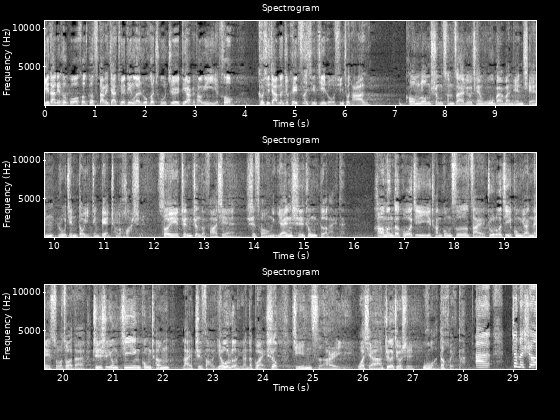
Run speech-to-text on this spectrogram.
一旦联合国和哥斯达黎加决定了如何处置第二个岛屿以后，科学家们就可以自行进入寻求答案了。恐龙生存在六千五百万年前，如今都已经变成了化石，所以真正的发现是从岩石中得来的。哈蒙德国际遗传公司在侏罗纪公园内所做的，只是用基因工程来制造游乐园的怪兽，仅此而已。我想这就是我的回答。啊，这么说，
